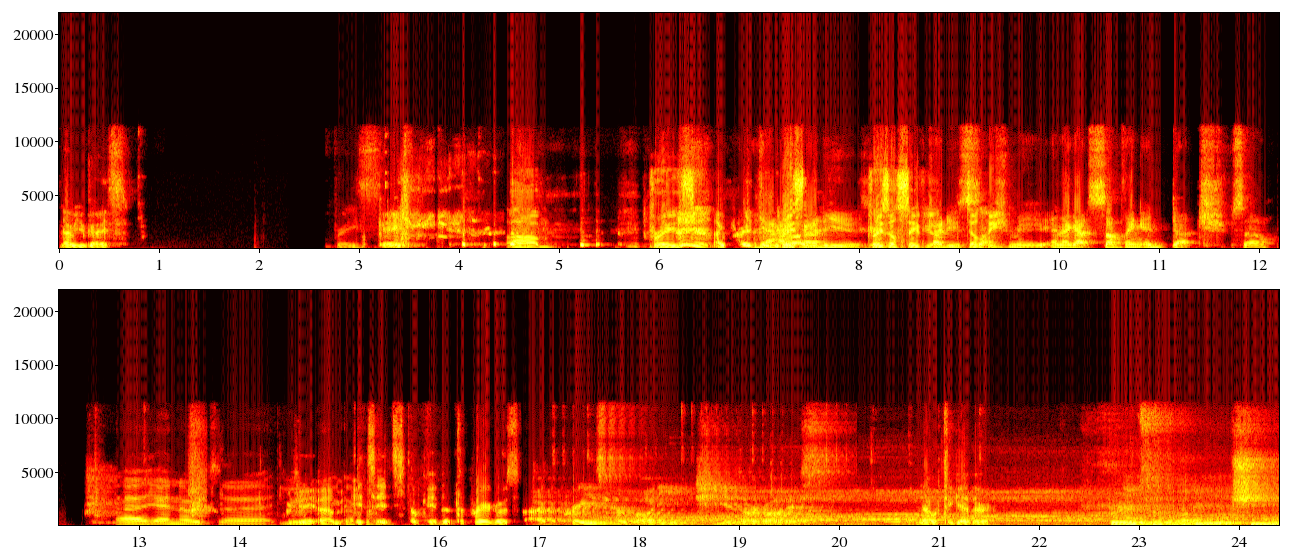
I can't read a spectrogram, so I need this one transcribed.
Now you guys. Praise. Okay. Um, praise, I pray Yeah, the I Praise- tried to use praise our I savior, tried to use slash me, and I got something in Dutch. So Uh, yeah, no, it's uh. You, Okay, um, you it's the- it's okay. The, the prayer goes. I praise her body. She is our goddess. Now together. Praise her body, she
